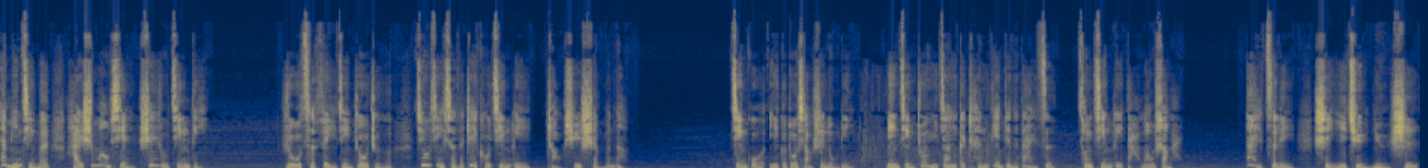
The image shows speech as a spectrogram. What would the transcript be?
但民警们还是冒险深入井底。如此费尽周折，究竟想在这口井里找寻什么呢？经过一个多小时努力，民警终于将一个沉甸甸的袋子从井里打捞上来。袋子里是一具女尸，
